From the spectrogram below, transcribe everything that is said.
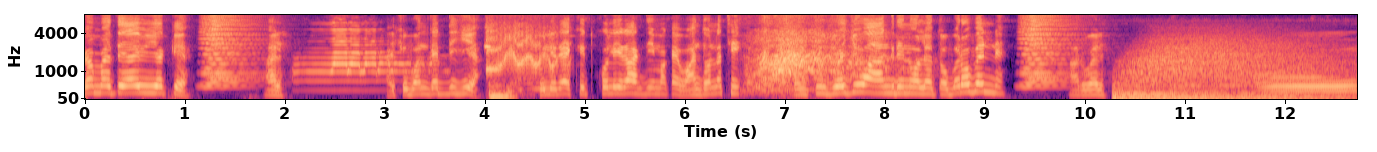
ગમે તે આવી શકે. હાલ. આખું બંધ કરી દીજે. ખોલી રાખી તો ખોલી રાખજે, એમાં કઈ વાંધો નથી. પણ તું જોઈજો આ આંગળી નો લેતો, બરોબર ને? સારું હાલ. ઓ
